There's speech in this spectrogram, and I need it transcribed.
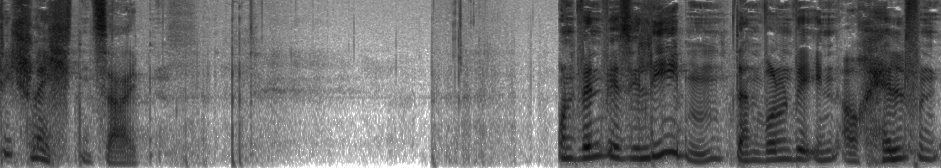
die schlechten Seiten. Und wenn wir sie lieben, dann wollen wir ihnen auch helfen,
